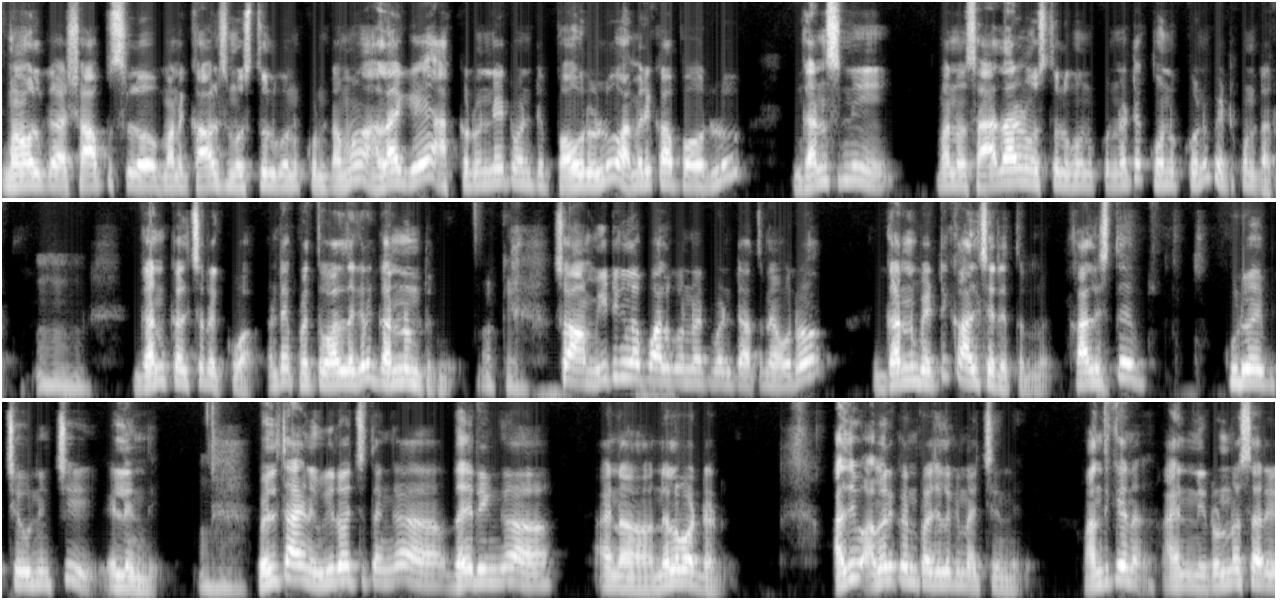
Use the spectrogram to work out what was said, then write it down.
మామూలుగా షాప్స్లో మనకు కావాల్సిన వస్తువులు కొనుక్కుంటామో అలాగే అక్కడ ఉండేటువంటి పౌరులు అమెరికా పౌరులు గన్స్ని మనం సాధారణ వస్తువులు కొనుక్కున్నట్టే కొనుక్కొని పెట్టుకుంటారు. గన్ కల్చర్ ఎక్కువ. అంటే ప్రతి వాళ్ళ దగ్గర గన్ ఉంటుంది. ఓకే. సో ఆ మీటింగ్లో పాల్గొన్నటువంటి అతను ఎవరో గన్ పెట్టి కాల్చారు ఇతను కాలిస్తే కుడివైపు చెవి నుంచి వెళ్ళింది. వెళ్తే ఆయన వీరోచితంగా ధైర్యంగా ఆయన నిలబడ్డాడు. అది అమెరికన్ ప్రజలకు నచ్చింది. అందుకే ఆయన్ని రెండోసారి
